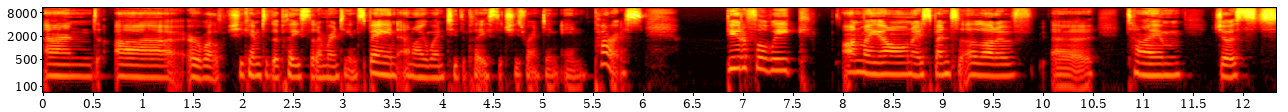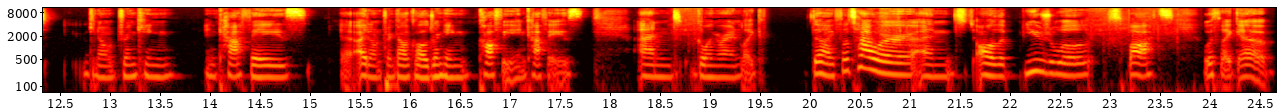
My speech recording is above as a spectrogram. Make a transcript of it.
and, uh, or well, she came to the place that I'm renting in Spain and I went to the place that she's renting in Paris. Beautiful week on my own. I spent a lot of, uh, time just, you know, drinking in cafes, I don't drink alcohol, drinking coffee in cafes and going around like the Eiffel Tower and all the usual spots with like a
